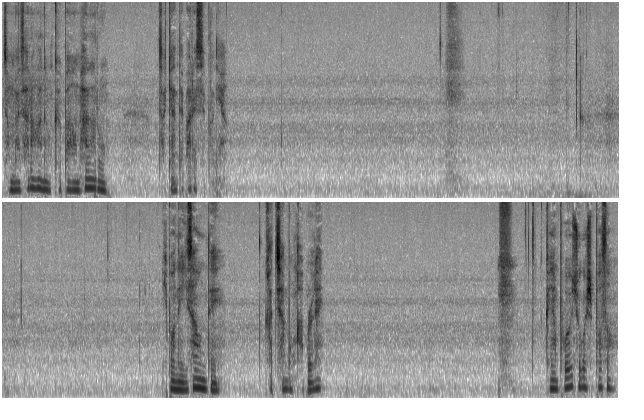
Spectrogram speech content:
정말 사랑하는 그 마음 하나로 자기한테 말했을 뿐이야. 이번에 이사 온데 같이 한번 가볼래? 그냥 보여주고 싶어서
